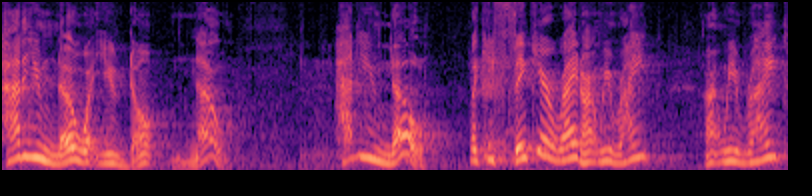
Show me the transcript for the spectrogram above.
How do you know what you don't know? How do you know? Like you think you're right. Aren't we right? Aren't we right?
